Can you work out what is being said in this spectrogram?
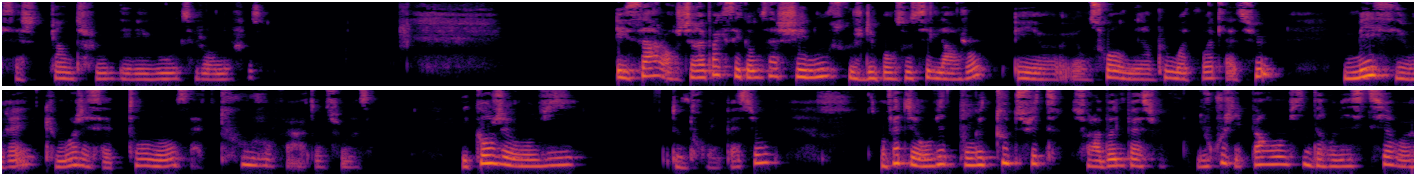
qui s'achète plein de trucs, des Lego, ce genre de choses. Et ça, alors je dirais pas que c'est comme ça chez nous, parce que je dépense aussi de l'argent, et, en soi on est un peu moite-moite là-dessus, mais c'est vrai que moi j'ai cette tendance à toujours faire attention à ça. Et quand j'ai envie de me trouver une passion, en fait j'ai envie de tomber tout de suite sur la bonne passion. Du coup, j'ai pas envie d'investir euh,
